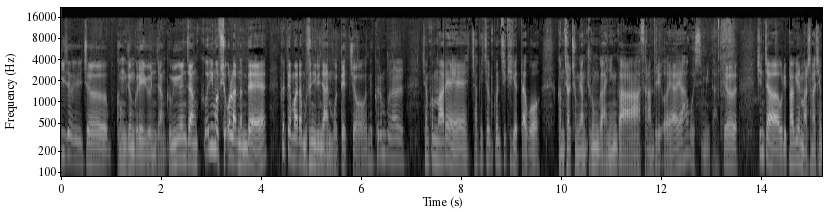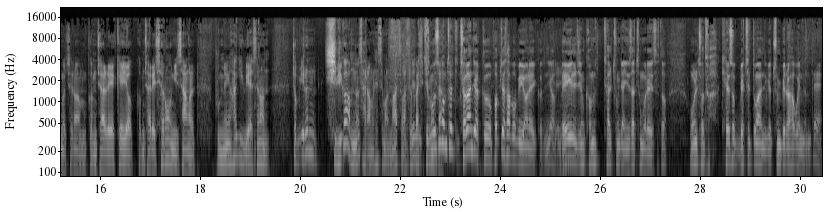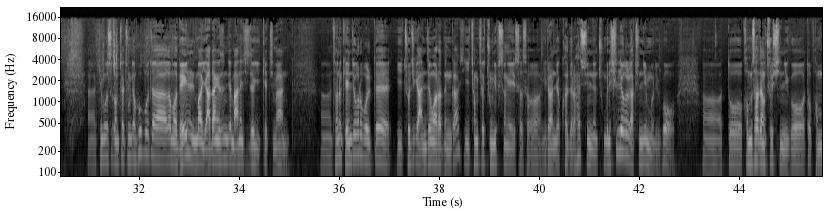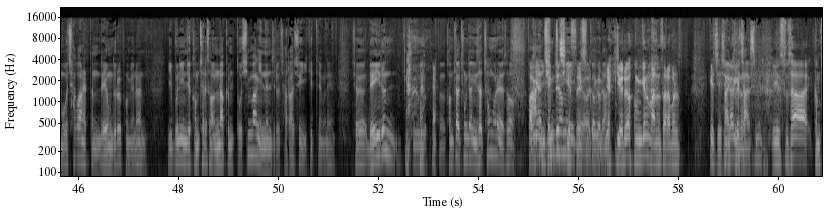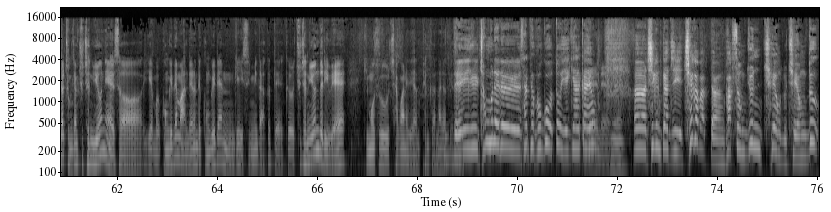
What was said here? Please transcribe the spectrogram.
이저 저 공정거래위원장, 금융위원장 끊임없이 올랐는데 그때마다 무슨 일인지 알못 됐죠. 근데 그런 분을 정권 말에 자기 정권 지키겠다고 검찰총장 주는 거 아닌가 사람들이 의아해하고 있습니다. 저 진짜 우리 박 의원 말씀하신 것처럼 검찰의 개혁, 검찰의 새로운 이상을 분명히 하기 위해서는 좀 이런 시비가 없는 사람을 했으면 얼마나 좋았을까 싶습니다. 김호수 검찰 제가 이제 그 법제사법위원회에 있거든요. 예. 내일 지금 검찰총장 인사청문회에서도 오늘 저도 계속 며칠 동안 이게 준비를 하고 있는데 어, 김호수 검찰총장 후보자가 뭐 내일 막 야당에서 이제 많은 지적이 있겠지만 어, 저는 개인적으로 볼 때 이 조직의 안정화라든가 이 정책 중립성에 있어서 이러한 역할들을 할 수 있는 충분히 실력을 갖춘 인물이고 어, 또 검사장 출신이고 또 법무부 차관했던 내용들을 보면은 이분이 이제 검찰에서 얼마큼 또 신망이 있는지를 잘 알 수 있기 때문에 저 내일은 그 어, 검찰총장 인사청문회에서 박 많은 쟁점이 힘드시겠어요. 있을 겁니다. 여러 험결 많은 사람을 그제 생각에는 그렇지 않습니다. 이 수사 검찰총장 추천위원회에서 이게 뭐 공개되면 안 되는데 공개된 게 있습니다. 그때 그 추천위원들이 왜 김호수 차관에 대한 평가가 낮았겠습니까? 내일 청문회를 살펴보고 또 얘기할까요? 네네. 어, 지금까지 최가박당 박성준, 최영두, 최영두,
